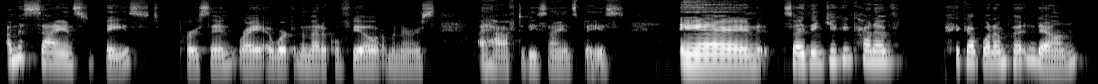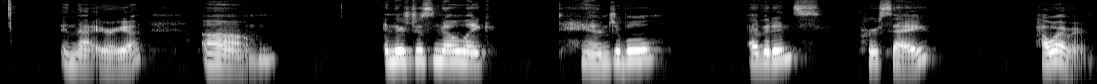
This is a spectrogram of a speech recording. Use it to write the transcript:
I'm a science based person, right? I work in the medical field, I'm a nurse. I have to be science based. And so I think you can kind of pick up what I'm putting down in that area. Um, and there's just no like tangible evidence per se. However,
